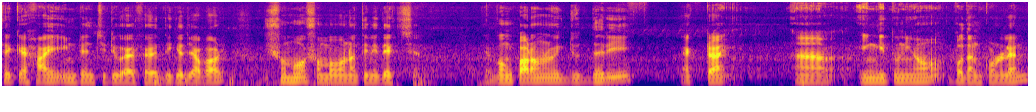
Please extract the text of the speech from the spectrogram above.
থেকে হাই ইন্টেন্সিটি ওয়ারফেয়ারের দিকে যাবার সমূহ সম্ভাবনা তিনি দেখছেন। এবং পারমাণবিক যুদ্ধেরই একটা ইঙ্গিত উনিও প্রদান করলেন।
